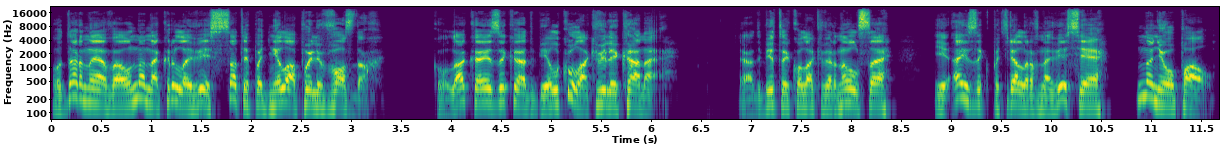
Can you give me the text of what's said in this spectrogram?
ударная волна накрыла весь сад и подняла пыль в воздух. Кулак Айзека отбил кулак великана. Отбитый кулак вернулся, и Айзек потерял равновесие, но не упал.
